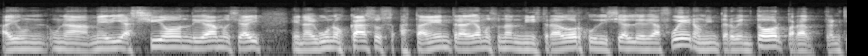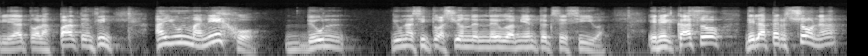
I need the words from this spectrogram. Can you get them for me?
hay una mediación, digamos, y hay en algunos casos hasta entra, digamos, un administrador judicial desde afuera, un interventor para tranquilidad de todas las partes, en fin, hay un manejo de, un, de una situación de endeudamiento excesiva. En el caso de la persona,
